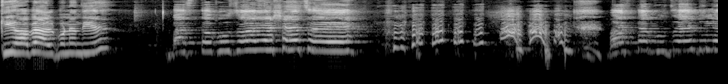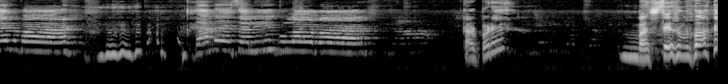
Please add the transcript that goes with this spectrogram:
কি হবে আলপনা দিয়ে? এসেছে। তারপরে বাস্তের ভয়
